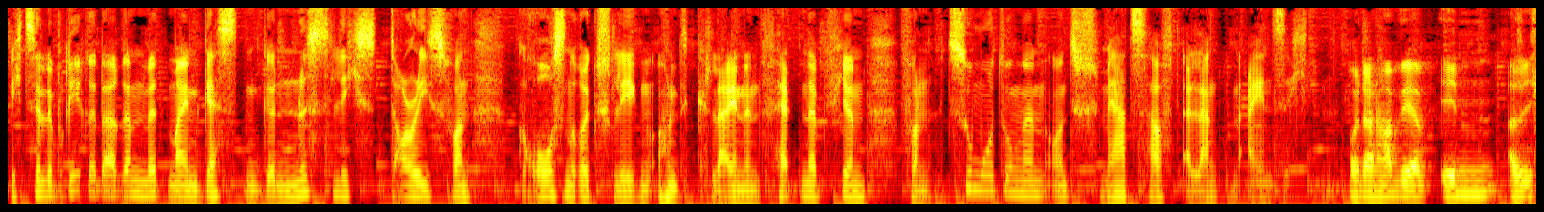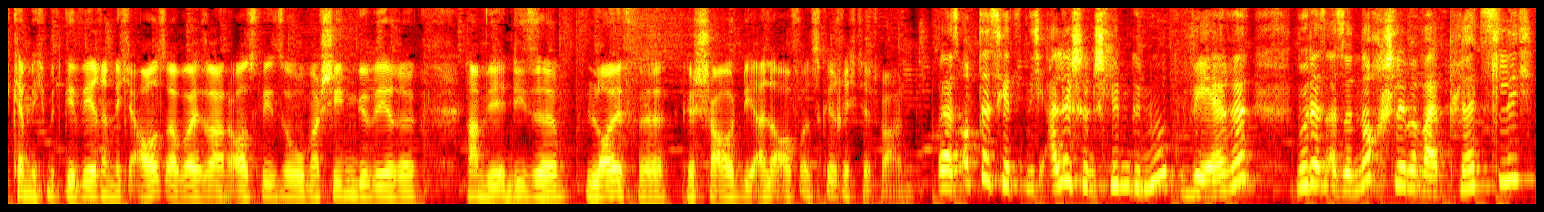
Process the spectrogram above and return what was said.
Ich zelebriere darin mit meinen Gästen genüsslich Stories von großen Rückschlägen und kleinen Fettnäpfchen, von Zumutungen und schmerzhaft erlangten Einsichten. Und dann haben wir in, also ich kenne mich mit Gewehren nicht aus, aber es sahen aus wie so Maschinengewehre, haben wir in diese Läufe geschaut, die alle auf uns gerichtet waren. Und als ob das jetzt nicht alles schon schlimm genug wäre, wurde das also noch schlimmer, weil plötzlich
